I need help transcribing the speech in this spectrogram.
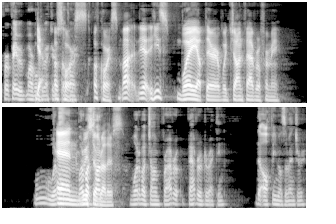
for favorite Marvel yeah, director of so course, of course. Uh, yeah, he's way up there with Jon Favreau for me. Ooh, what and what about Russo John- brothers. What about Jon Favreau, Favreau directing the all females Avenger?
